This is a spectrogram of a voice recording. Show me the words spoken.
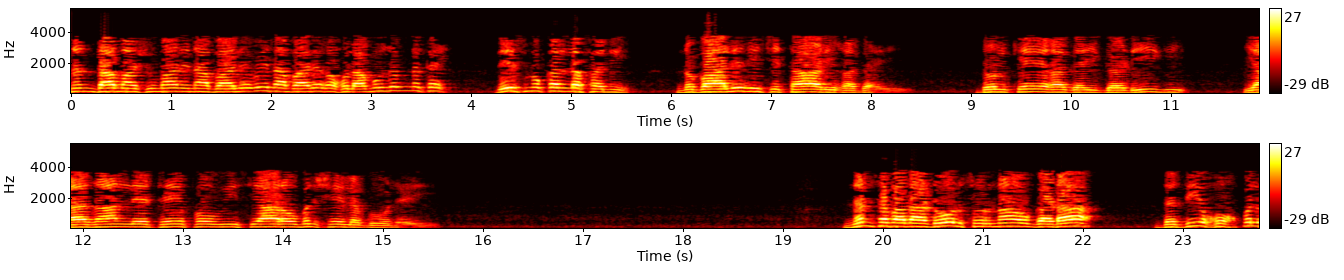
نن دا ماشومان نابالغ نابالغ غلاموزم نه کوي دیس مکلفنی نو بالغ چې تاړي غږی ډولکه غږی غړیږي یا ځان لټه په وی سیار او بل شی لګولې نن سبا دا ډول سرنا او غډا د دې خو خپل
